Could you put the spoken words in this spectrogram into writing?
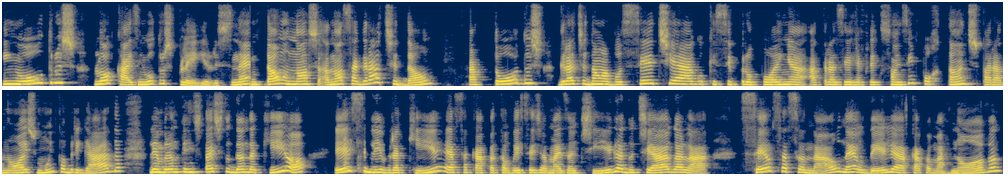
em outros locais, em outros players, né? Então, a nossa gratidão a todos, gratidão a você, Tiago, que se propõe a trazer reflexões importantes para nós. Muito obrigada. Lembrando que a gente está estudando aqui, ó, esse livro aqui, essa capa talvez seja mais antiga, do Tiago lá, sensacional, né? O dele é a capa mais nova.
